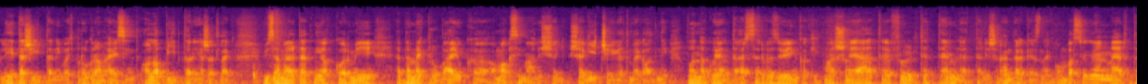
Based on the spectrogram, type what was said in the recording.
létesíteni, vagy programhelyszínt alapítani, esetleg üzemeltetni, akkor mi ebben megpróbáljuk a maximális segítséget megadni. Vannak olyan társszervezőink, akik már saját föld területtel is rendelkeznek Gombaszögön, mert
